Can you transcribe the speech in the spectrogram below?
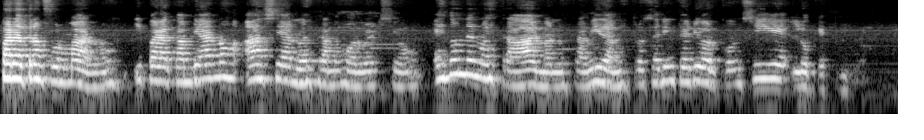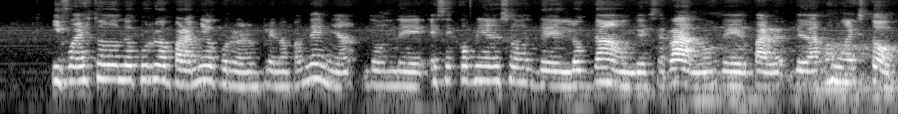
para transformarnos y para cambiarnos hacia nuestra mejor versión. Es donde nuestra alma, nuestra vida, nuestro ser interior consigue lo que pide. Y fue esto donde ocurrió, para mí ocurrió en plena pandemia, donde ese comienzo del lockdown, de cerrarnos, de, de darnos un stop,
